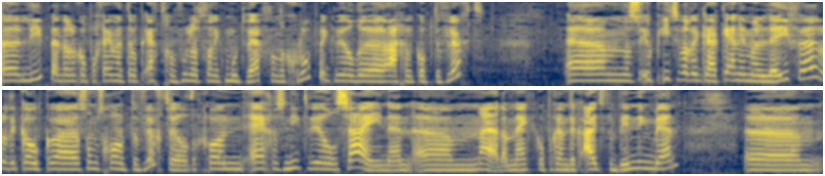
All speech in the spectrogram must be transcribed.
uh, liep. En dat ik op een gegeven moment ook echt het gevoel had van ik moet weg van de groep. Ik wilde eigenlijk op de vlucht. Um, dat is ook iets wat ik herken in mijn leven. Dat ik ook uh, soms gewoon op de vlucht wil. Dat ik gewoon ergens niet wil zijn. En um, nou ja, dan merk ik op een gegeven moment dat ik uit verbinding ben. Um,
